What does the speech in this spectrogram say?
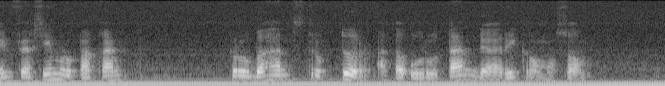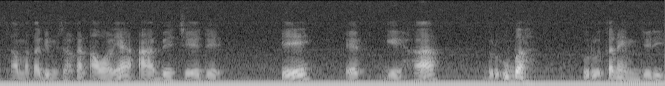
Inversi merupakan perubahan struktur atau urutan dari kromosom. Sama tadi misalkan awalnya A B C D E F G H berubah urutan yang menjadi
